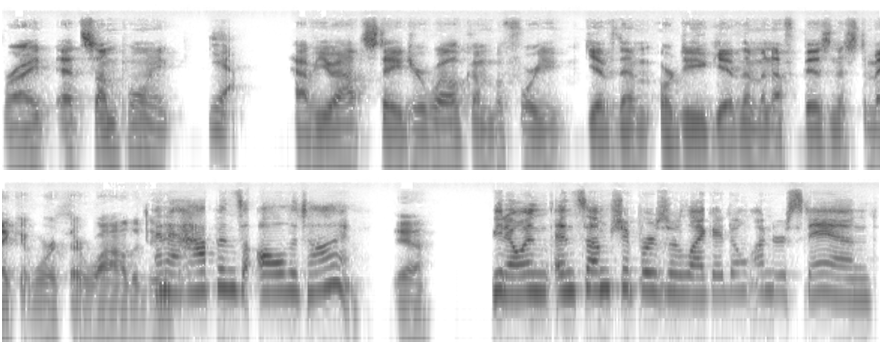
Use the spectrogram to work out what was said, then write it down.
right at some point Yeah. Have you outstayed your welcome before you give them or do you give them enough business to make it worth their while to do And it that? happens all the time. yeah You know, and, and some shippers are like, I don't understand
